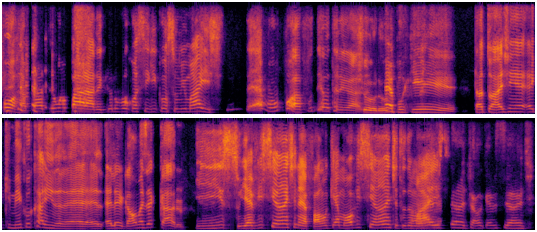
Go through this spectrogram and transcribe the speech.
Porra, pra ter uma parada que eu não vou conseguir consumir mais. É, bom, porra, fudeu, tá ligado? Chorou. É, porque tatuagem é, é que nem cocaína, né? É, é legal, mas é caro. Isso, e é viciante, né? Falam que é mó viciante e tudo Algo que é mais. viciante, algo que é viciante.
